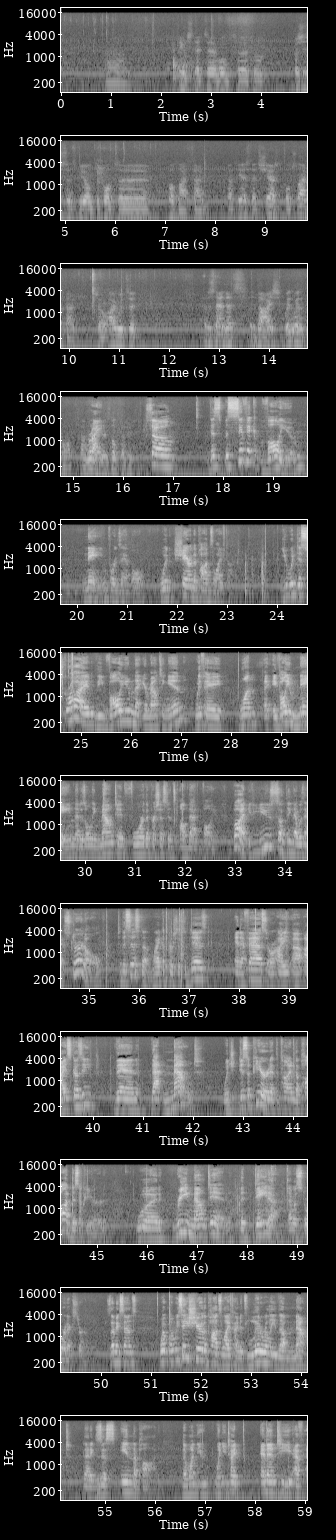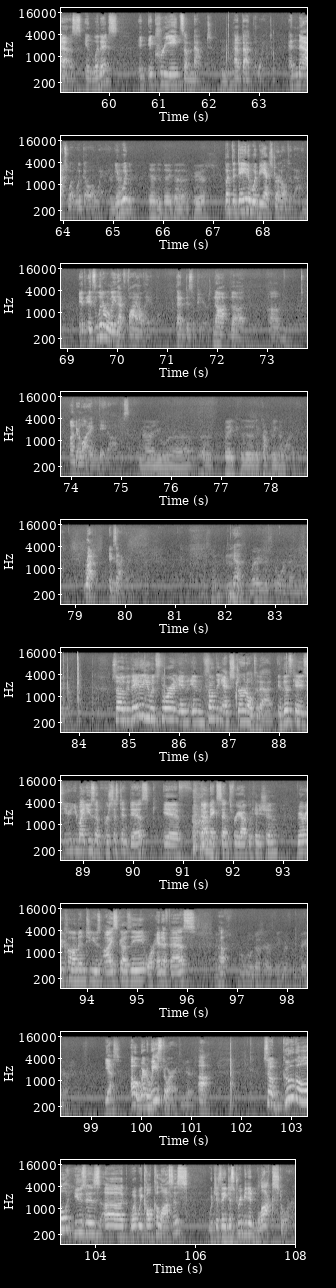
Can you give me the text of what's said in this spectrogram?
um, things that uh, want uh, to persistence beyond the pod, pod lifetime. But yes, that shares the pod's lifetime. So I would uh, understand that it dies with, with the pod. So Right. It's not persistent. So the specific volume name, for example, would share the pod's lifetime. You would describe the volume that you're mounting in with a one a, a volume name that is only mounted for the persistence of that volume. But if you use something that was external to the system, like a persistent disk, NFS, or I, uh, iSCSI, then that mount, which disappeared at the time the pod disappeared, would remount in the data that was stored externally. Does that make sense? When, when we say share the pod's lifetime, it's literally the mount that exists in the pod. That when you when you type mntfs in Linux, it, it creates a mount Mhm. at that point, and that's what would go away. And You would, then the data appears. but the data would be external to that. It, it's literally that file handle that disappears, not the um, underlying data, obviously. Now you uh, uh, make the, the coupling alive. Right, exactly. Yeah. Where do you store then the data? So the data you would store it in, in something external to that. In this case, you, you might use a persistent disk if that makes sense for your application. Very common to use iSCSI or NFS. Uh, Google does everything with containers. Yes. Oh, where do we store it? Yes. Ah. So Google uses uh, what we call Colossus. which is a distributed block store.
